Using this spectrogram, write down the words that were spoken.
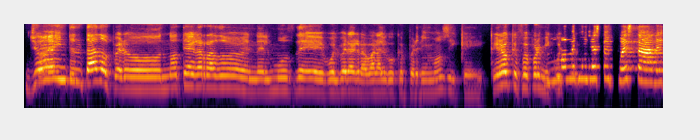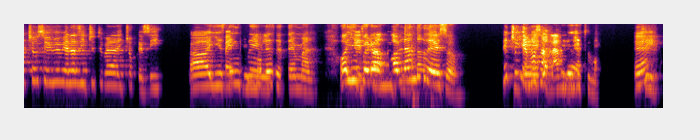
Yo he intentado, pero no te he agarrado en el mood de volver a grabar algo que perdimos y que creo que fue por mi culpa. No, ya estoy puesta. De hecho, si hoy me hubieras dicho, te hubiera dicho que sí. Ay, está increíble ese tema. Oye, pero hablando de eso. De hecho, ya hemos hablado de eso. ¿Eh? Sí.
